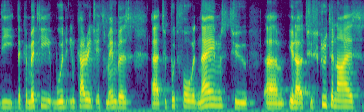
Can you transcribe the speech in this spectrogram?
the the committee would encourage its members uh, to put forward names, to um, you know, to scrutinize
